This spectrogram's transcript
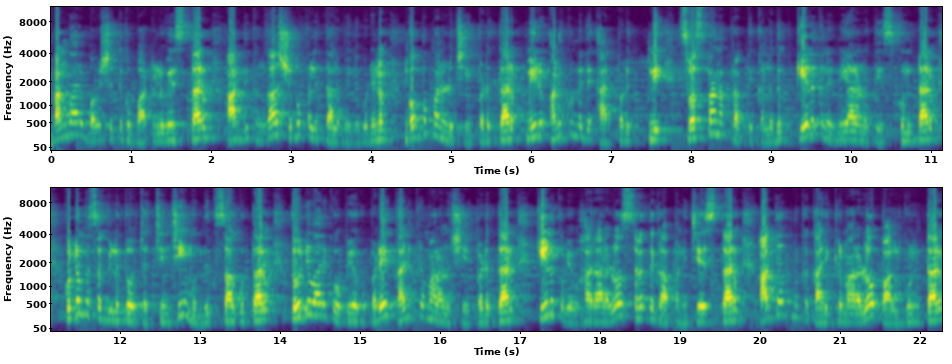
బంగారు భవిష్యత్తుకు బాటలు వేస్తారు. ఆర్థికంగా శుభ ఫలితాలు వెలువడడం గొప్ప పనులు చేపడతారు. మీరు అనుకున్నది ఏర్పడుతుంది. స్వస్థాన ప్రాప్తి కలదు. కీలక నిర్ణయాలను తీసుకుంటారు. కుటుంబ సభ్యులతో చర్చించి ముందుకు సాగుతారు. తోటి వారికి ఉపయోగపడే కార్యక్రమాలను చేపడతారు. కీలక వ్యవహారాలలో శ్రద్ధగా పనిచేస్తారు. ఆధ్యాత్మిక కార్యక్రమాలలో పాల్గొంటారు.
